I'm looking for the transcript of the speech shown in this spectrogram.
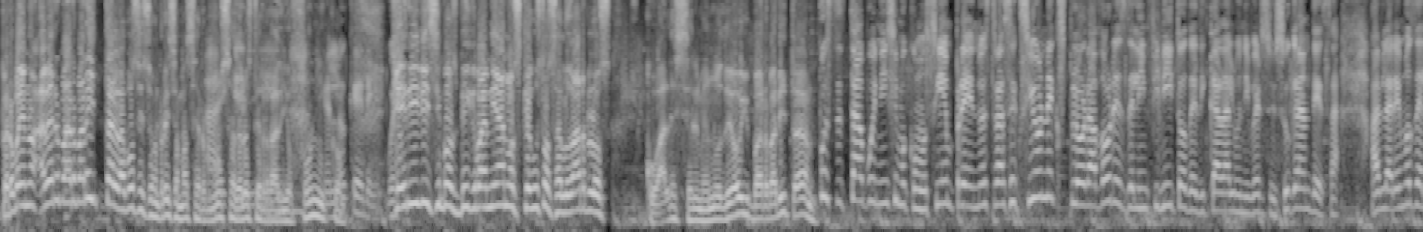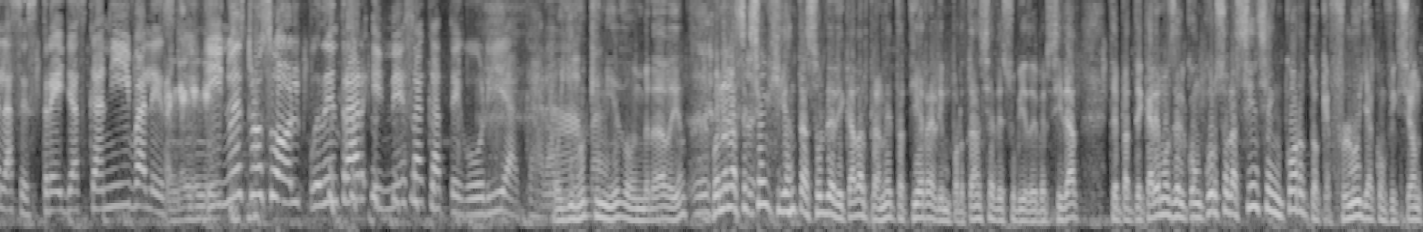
Pero bueno, a ver, Barbarita, la voz y sonrisa más hermosa Ay, del oeste radiofónico. que. Bueno. Queridísimos Big Banianos, qué gusto saludarlos. ¿Cuál es el menú de hoy, Barbarita? Pues está buenísimo como siempre. En nuestra sección Exploradores del Infinito dedicada al universo y su grandeza, hablaremos de las estrellas caníbales. Y nuestro sol puede entrar en esa categoría, caramba. Oye, no, qué miedo, en verdad, ¿eh? Bueno, en la sección Gigante Azul dedicada al planeta Tierra y la importancia de su biodiversidad, te platicaremos del concurso La Ciencia en Corto, que fluya con ficción,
